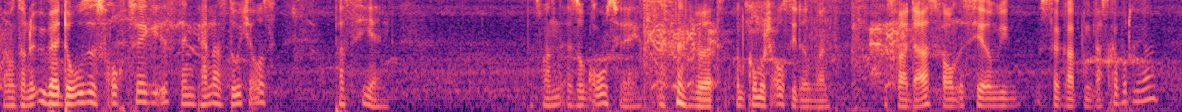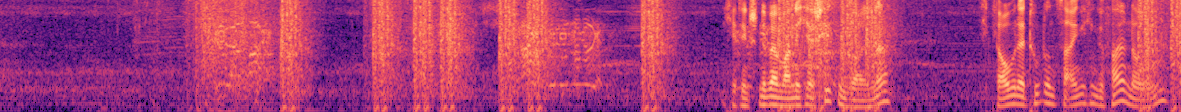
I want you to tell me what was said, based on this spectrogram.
Wenn man so eine Überdosis Fruchtzweige isst, dann kann das durchaus passieren. Dass man so groß wird und komisch aussieht irgendwann. Was war das? Warum ist hier irgendwie... Ist da gerade ein Glas kaputt gegangen? Ich hätte den Schnibbermann nicht erschießen sollen, ne? Ich glaube, der tut uns da eigentlich einen Gefallen da oben.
